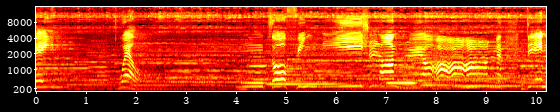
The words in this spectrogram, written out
game 12. Und so fing ich lange an, den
